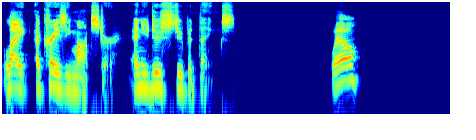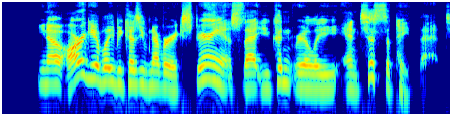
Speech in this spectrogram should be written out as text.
like a crazy monster and you do stupid things. Well, you know, arguably because you've never experienced that, you couldn't really anticipate that.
